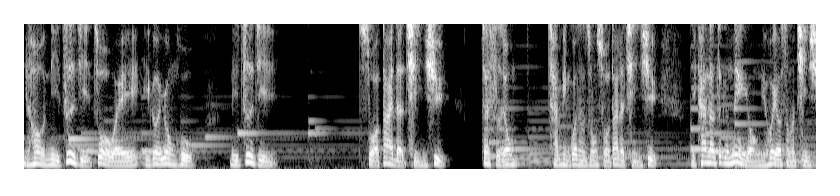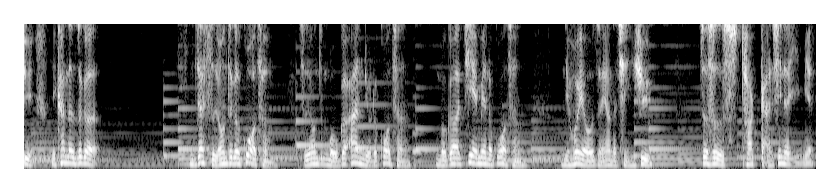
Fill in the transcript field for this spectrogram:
然后你自己作为一个用户，你自己所带的情绪，在使用产品过程中所带的情绪，你看到这个内容你会有什么情绪？你看到这个你在使用这个过程，使用某个按钮的过程，某个界面的过程，你会有怎样的情绪？这是他感性的一面。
